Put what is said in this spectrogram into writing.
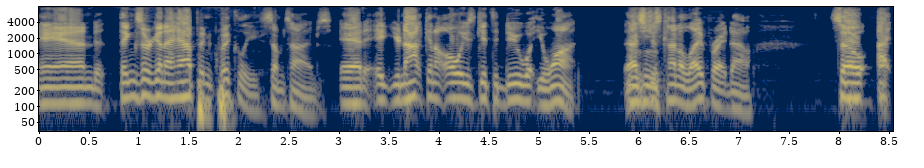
and things are going to happen quickly sometimes. And it, you're not going to always get to do what you want. That's Mhm. just kind of life right now. So I,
